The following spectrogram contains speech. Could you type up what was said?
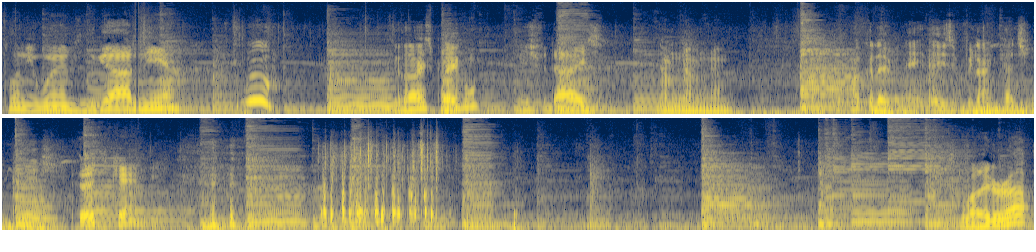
Plenty of worms in the garden here. Woo! Look at those people. Fish for days. Num num num. I could even eat these if we don't catch any fish. Perch candy. Load her up.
